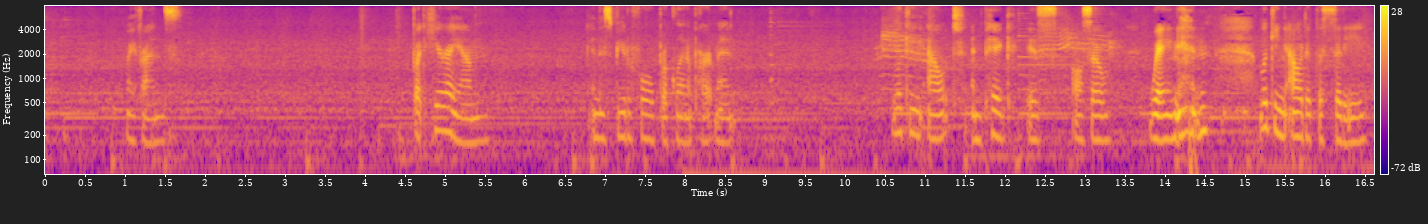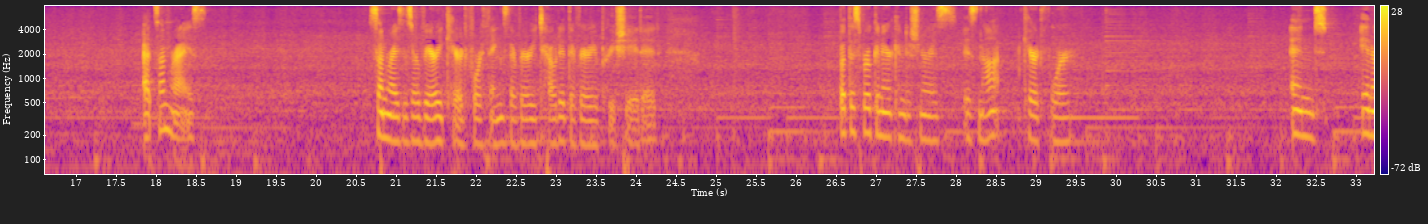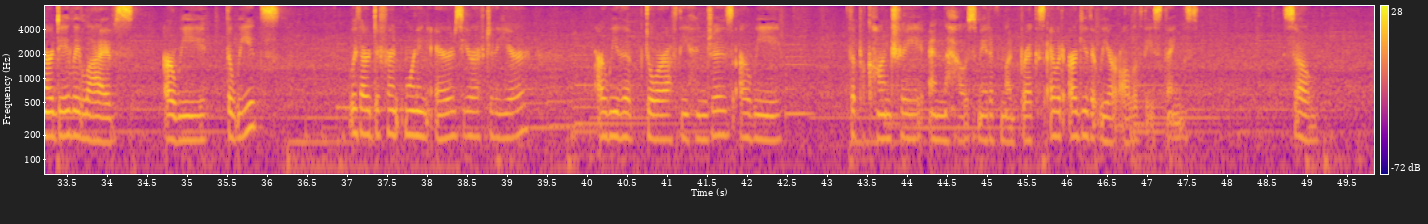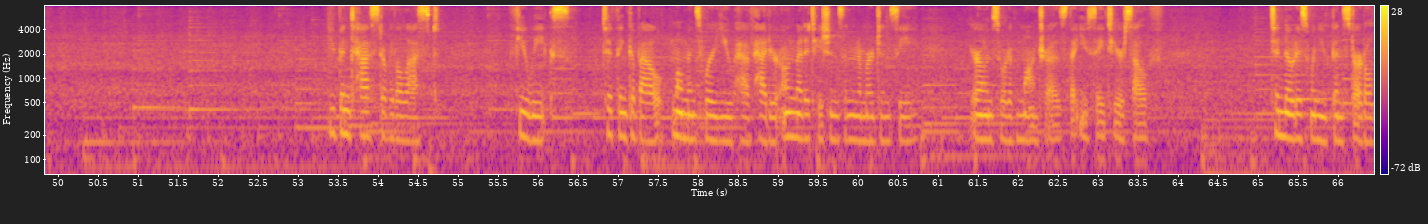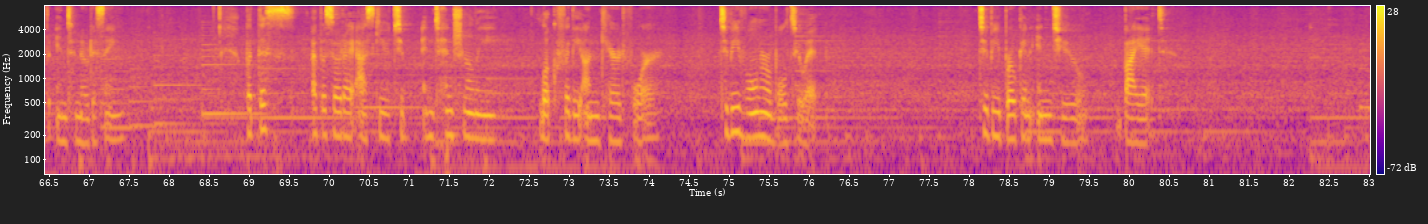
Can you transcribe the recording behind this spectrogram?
my friends. But here I am in this beautiful Brooklyn apartment, looking out, and Pig is also weighing in, looking out at the city at sunrise. Sunrises are very cared for things, they're very touted, they're very appreciated. But this broken air conditioner is, is not cared for and in our daily lives, are we the weeds with our different morning airs year after the year? Are we the door off the hinges? Are we the pecan tree and the house made of mud bricks? I would argue that we are all of these things. So, you've been tasked over the last few weeks to think about moments where you have had your own meditations in an emergency your own sort of mantras that you say to yourself to notice when you've been startled into noticing. But this episode, I ask you to intentionally look for the uncared for, to be vulnerable to it, to be broken into by it,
